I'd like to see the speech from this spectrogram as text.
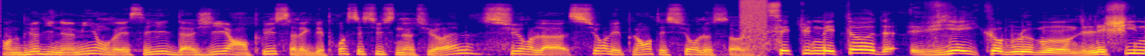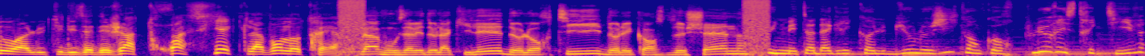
En biodynamie, on va essayer d'agir en plus avec des processus naturels sur, la, sur les plantes et sur le sol. C'est une méthode vieille comme le monde. Les Chinois l'utilisaient déjà trois siècles avant notre ère. Là, vous avez de l'aquilée, de l'ortie, de l'écorce de chêne. Une méthode agricole biologique encore plus restrictive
